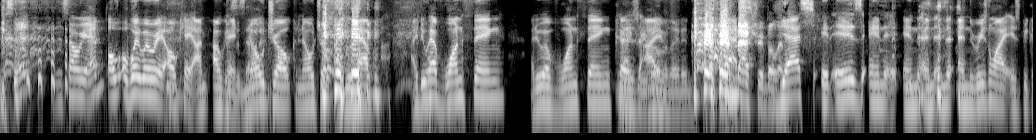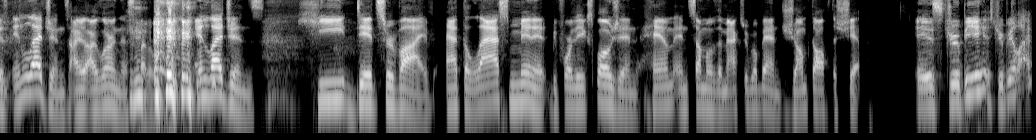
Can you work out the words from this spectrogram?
That's it? Is this how we end? Oh, oh wait, wait, wait. Okay, I'm okay. No joke. No joke. I do have I do have one thing. I do have one thing because Max Rebo I related. Yes. Max Rebo lives. Yes, it is, and and and and the, and the reason why is because in Legends, I, I learned this by the way. In Legends, he did survive at the last minute before the explosion. Him and some of the Max Rebo band jumped off the ship. Is Droopy is Droopy alive?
